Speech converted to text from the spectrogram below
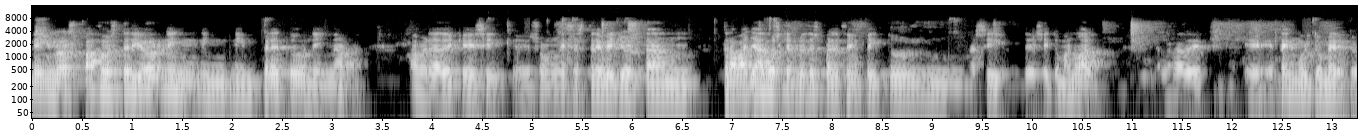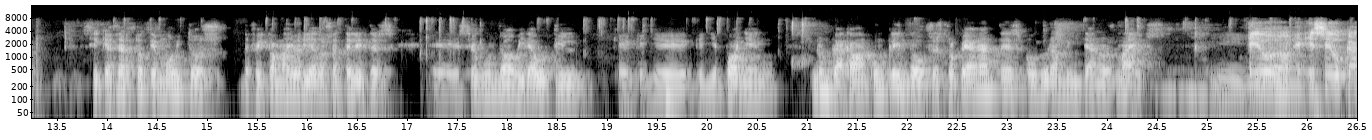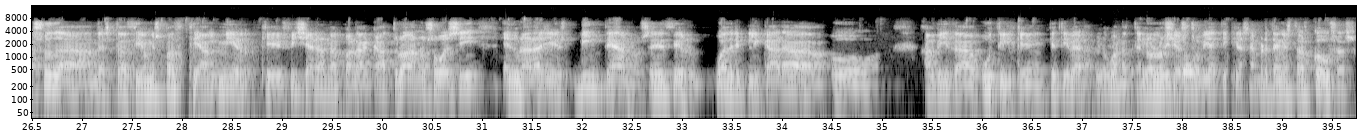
nin no espazo exterior, nin, nin, nin preto, nin nada. A verdade é que sí, que son eses trebellos tan traballados que ás veces parecen feitos mm, así, de xeito manual. A verdade eh, ten moito mérito. Sí que é certo que moitos, de feito a maioría dos satélites eh, segundo a vida útil que, que, lle, que lle poñen, nunca acaban cumplindo, ou se estropean antes ou duran 20 anos máis. E... É o, ese é o caso da, da Estación Espacial Mir, que fixerana para 4 anos ou así, e duraralles 20 anos, é dicir, cuadriplicara o, a vida útil que, que tivera. Pero, bueno, a tecnoloxía soviética sempre ten estas cousas.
